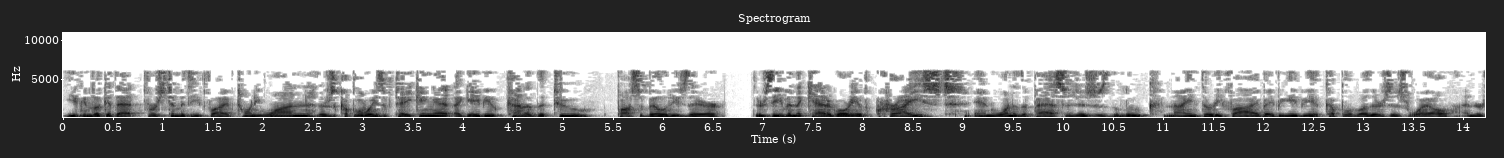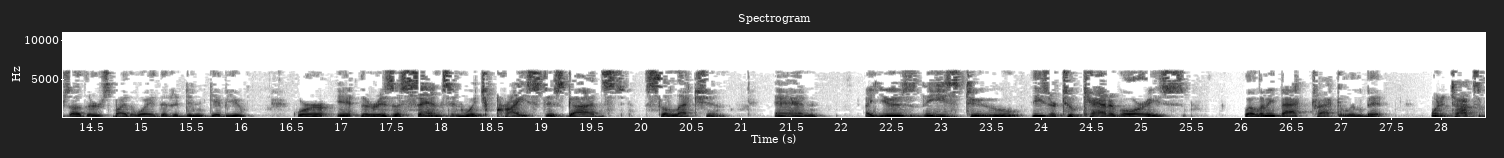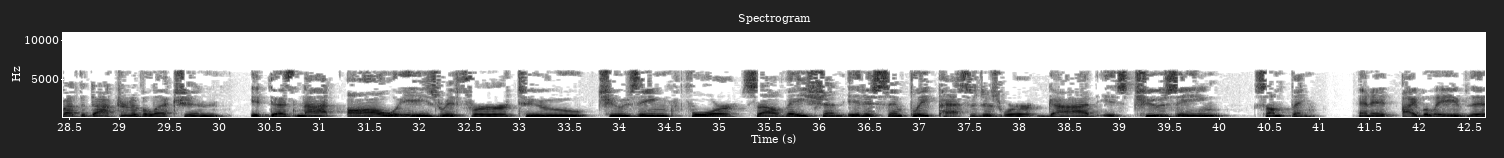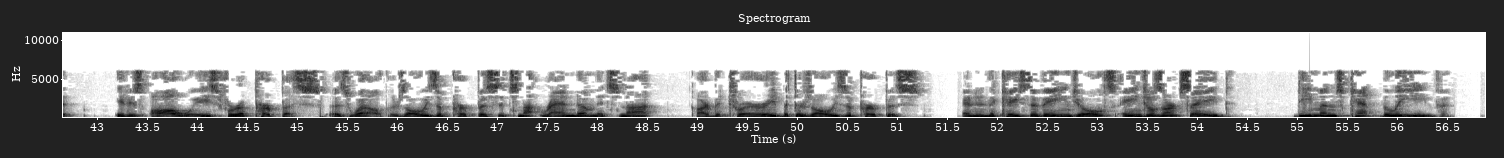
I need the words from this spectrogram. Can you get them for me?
You can look at that 1 Timothy 5:21. There's a couple of ways of taking it. I gave you kind of the two possibilities there. There's even the category of Christ, and one of the passages is the Luke 9:35. I gave you a couple of others as well, and there's others, by the way, that I didn't give you where it, there is a sense in which Christ is God's selection. And I use these two, these are two categories. Well, let me backtrack a little bit. When it talks about the doctrine of election, it does not always refer to choosing for salvation. It is simply passages where God is choosing something. And it, I believe that it is always for a purpose as well. There's always a purpose. It's not random. It's not arbitrary, but there's always a purpose. And in the case of angels, angels aren't saved. Demons can't believe.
